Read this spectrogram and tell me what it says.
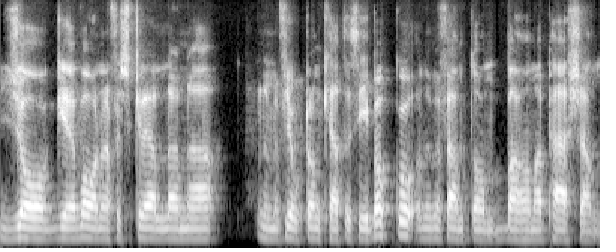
jag eh, varnar för skrällarna nummer 14 Kattis Bocco och nummer 15 Bahama Persson.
